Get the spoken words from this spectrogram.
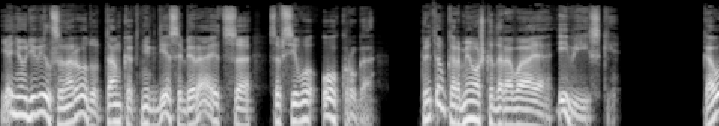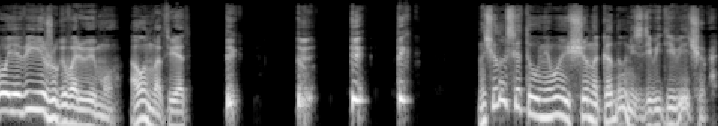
Я не удивился народу, там как нигде собирается со всего округа. Притом кормежка даровая и виски. «Кого я вижу?» — говорю ему, а он в ответ. Началось это у него еще накануне с девяти вечера.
